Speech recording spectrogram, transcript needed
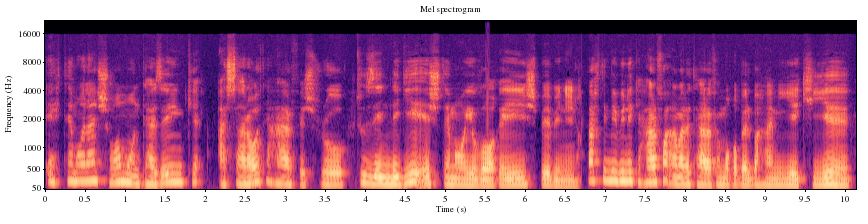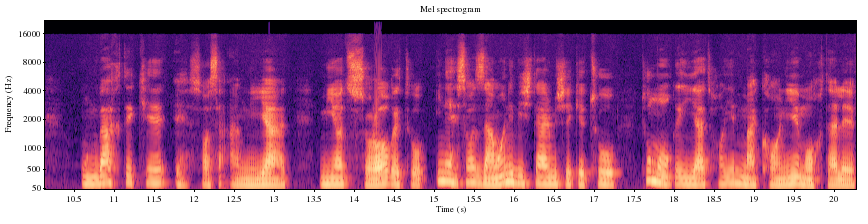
احتمالا شما منتظرین که اثرات حرفش رو تو زندگی اجتماعی واقعیش ببینین. وقتی می‌بینه که حرف و عمل طرف مقابل با هم یکیه اون وقته که احساس امنیت میاد سراغ تو. این احساس زمانی بیشتر میشه که تو تو موقعیت های مکانی مختلف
